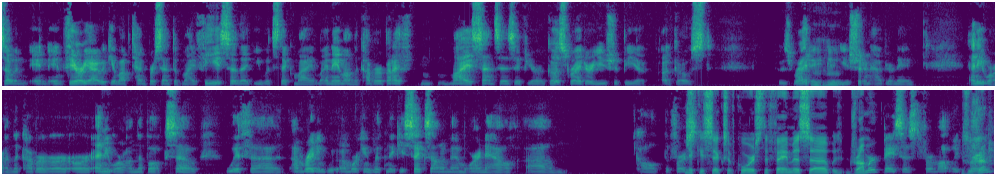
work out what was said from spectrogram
so in, in, in theory, I would give up 10% of my fees so that you would stick my, my name on the cover. But I, my sense is if you're a ghostwriter, you should be a, a ghost who's writing. Mm-hmm. You shouldn't have your name anywhere on the cover or, or anywhere on the book. So with uh, I'm writing, I'm working with Nikki Sixx on a memoir now um, called the first. Nikki Sixx, of course, the famous uh, drummer, bassist for Motley Crue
